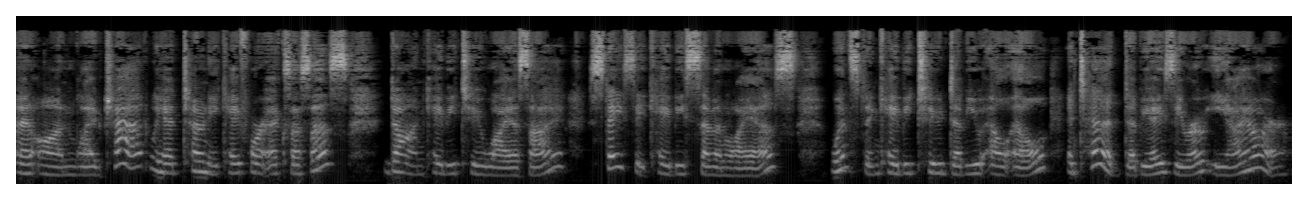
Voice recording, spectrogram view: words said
And on live chat, we had Tony K4XSS, Don KB2YSI, Stacy KB7YS, Winston KB2WLL, and Ted WA0EIR.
